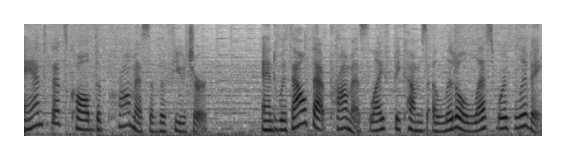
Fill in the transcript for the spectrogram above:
and that's called the promise of the future. And without that promise, life becomes a little less worth living.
